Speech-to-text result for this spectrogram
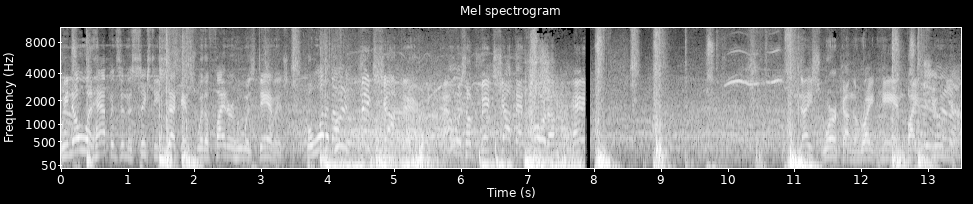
We know what happens in the 60 seconds with a fighter who was damaged. But what about the big shot there? That was a big shot that floored him. And nice work on the right hand by Junior.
